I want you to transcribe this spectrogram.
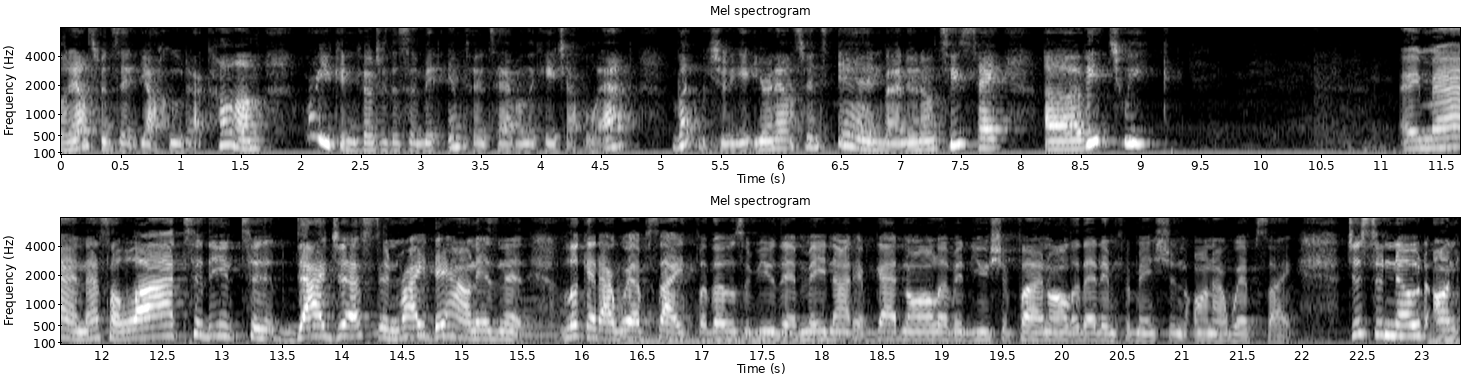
Announcements at yahoo.com or you can go to the Submit Info tab on the Cade Chapel app. But be sure to get your announcements in by noon on Tuesday of each week. Amen. That's a lot to, to digest and write down, isn't it? Look at our website. For those of you that may not have gotten all of it, you should find all of that information on our website. Just a note on,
